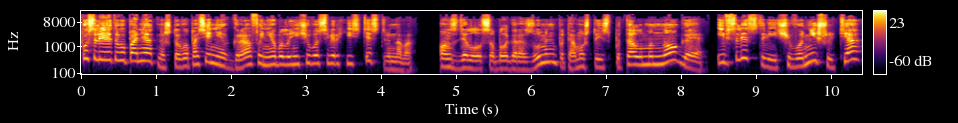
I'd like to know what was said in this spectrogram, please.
После этого понятно, что в опасениях графа не было ничего сверхъестественного. Он сделался благоразумен, потому что испытал многое, и вследствие чего, не шутя,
